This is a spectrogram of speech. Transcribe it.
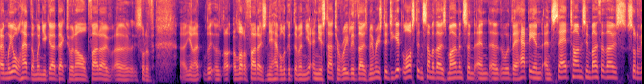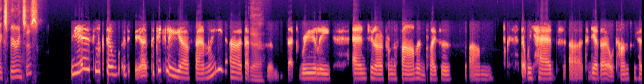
and we all have them, when you go back to an old photo, uh, sort of, uh, you know, a lot of photos, and you have a look at them, and you, and you start to relive those memories? Did you get lost in some of those moments, and and uh, were there happy and, and sad times in both of those sort of experiences? Yes, look, the, uh, particularly uh, family. Uh, that's yeah. that really, and you know, from the farm and places um, that we had uh, together, or times we had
